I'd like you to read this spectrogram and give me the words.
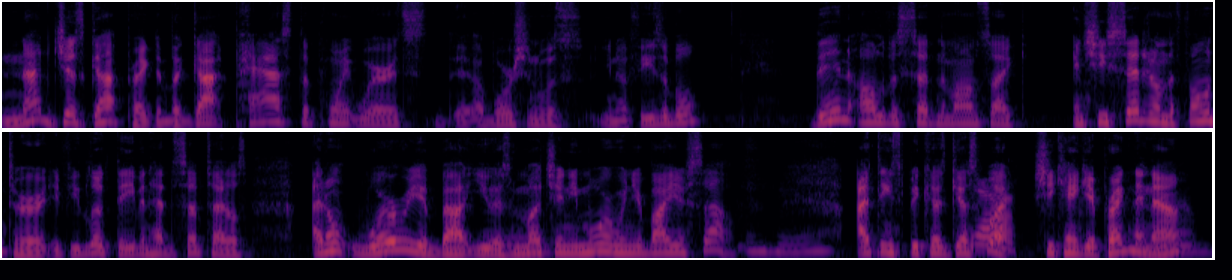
not just got pregnant, but got past the point where it's abortion was you know feasible. Then all of a sudden the mom's like, and she said it on the phone to her. If you look, they even had the subtitles. I don't worry about you as much anymore when you're by yourself. I think it's because guess Yeah. what? She can't get pregnant now. Pregnant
